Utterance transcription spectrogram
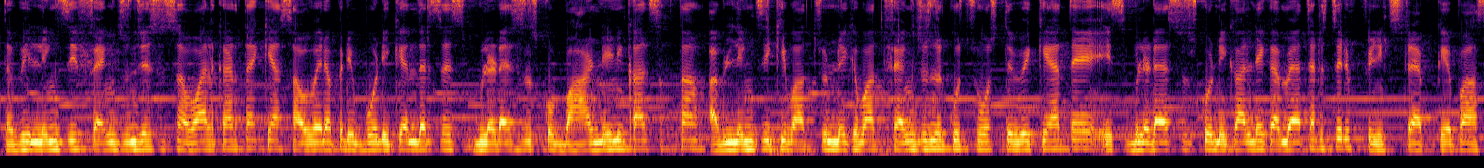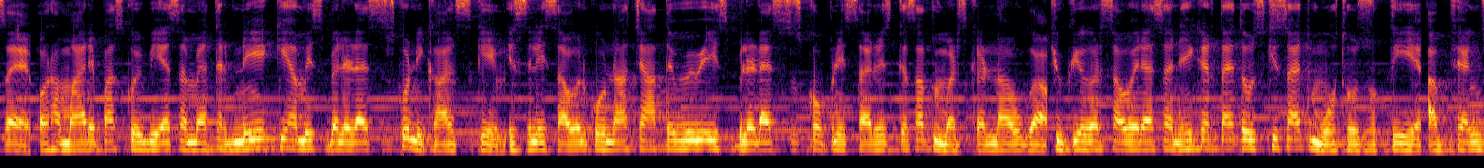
तभी लिंगजी फेंग से सवाल करता है, क्या सावन अपनी बॉडी के अंदर से इस ब्लड एसेंस को बाहर नहीं निकाल सकता? अब लिंगजी की बात सुनने के बाद फेंग से कुछ सोचते हुए कहते हैं, इस ब्लड एसेस को निकालने का मेथड सिर्फ़ फिनिक्स ट्रैप के पास है और हमारे पास कोई भी ऐसा मेथड नहीं है कि हम इस ब्लड एसेंस को निकाल सके। इसलिए सावन को ना चाहते हुए भी इस ब्लड एसेस को अपने शरीर के साथ मर्ज करना होगा, क्योंकि अगर सावन ऐसा नहीं करता है तो उसकी शायद मौत हो सकती है। अब फेंग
